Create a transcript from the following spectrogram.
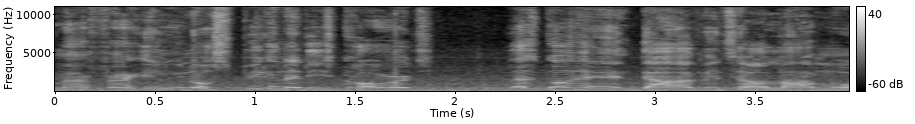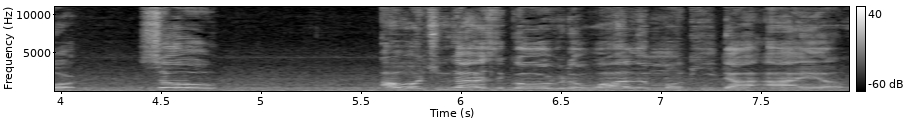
matter of fact, and you know, speaking of these cards, let's go ahead and dive into a lot more. So, I want you guys to go over to walletmonkey.io,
